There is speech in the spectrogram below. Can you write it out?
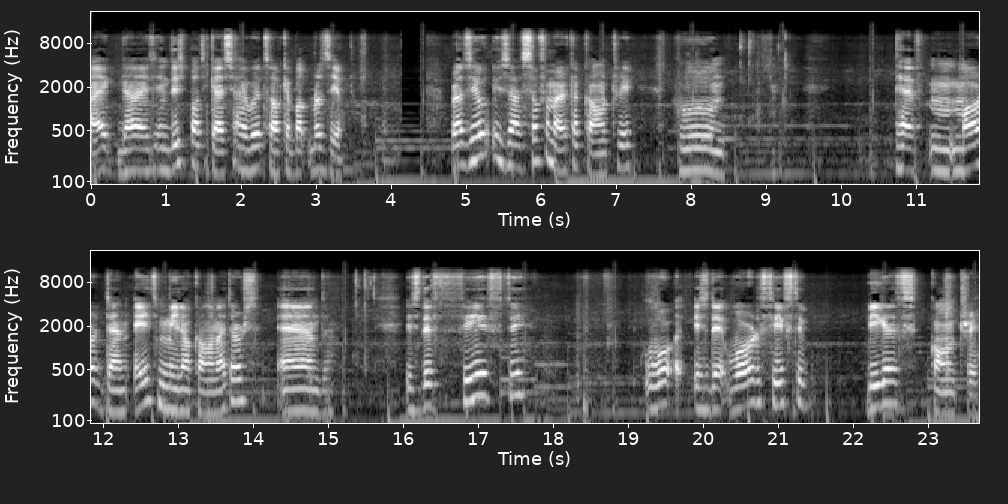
Hi guys, in this podcast I will talk about Brazil. Brazil is a South America country who have more than 8 million kilometers and is the 50 is the world 50 biggest country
